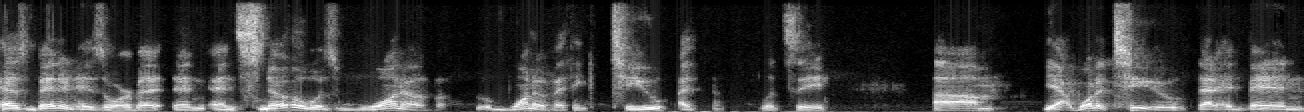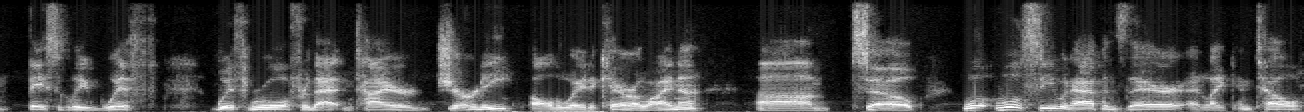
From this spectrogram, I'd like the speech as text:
has been in his orbit, and and Snow was one of one of I think two. I, let's see, um, yeah, one of two that had been basically with with Rhule for that entire journey all the way to Carolina. Um, so we'll we'll see what happens there, and like until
